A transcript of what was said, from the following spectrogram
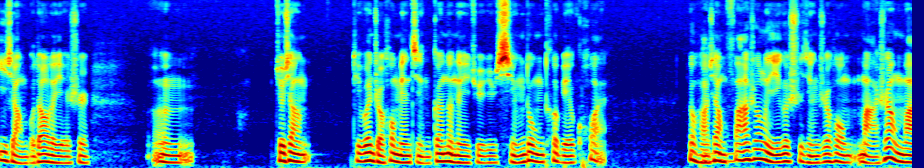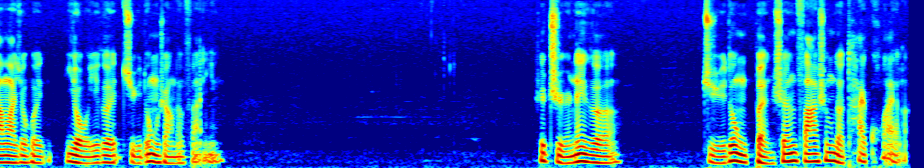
意想不到的也是，嗯，就像提问者后面紧跟的那一句，行动特别快，就好像发生了一个事情之后，马上妈妈就会有一个举动上的反应，是指那个举动本身发生的太快了，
